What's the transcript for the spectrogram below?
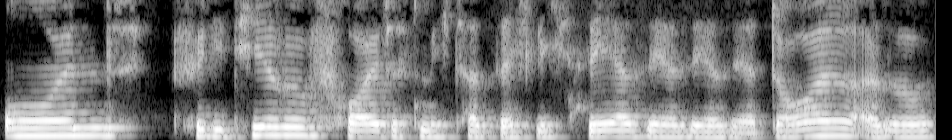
Und für die Tiere freut es mich tatsächlich sehr, sehr, sehr, sehr doll. Also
